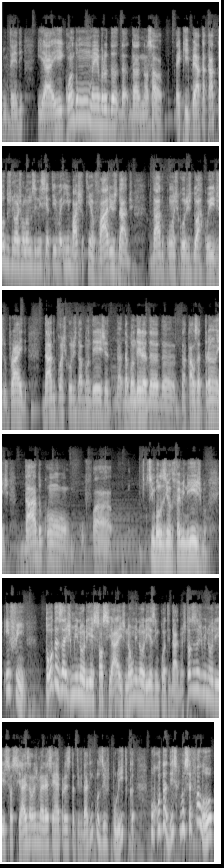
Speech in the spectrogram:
entende? E aí, quando um membro da, da- da nossa equipe é atacado, todos nós rolamos iniciativa e embaixo tinha vários dados. Dado com as cores do arco-íris do Pride, dado com as cores da bandeja, da, da bandeira da, da, causa trans, dado com a, o símbolozinho do feminismo, enfim, todas as minorias sociais, não minorias em quantidade, mas todas as minorias sociais, elas merecem representatividade, inclusive política, por conta disso que você falou.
